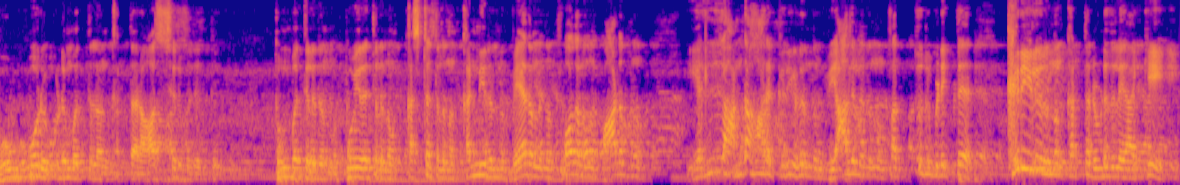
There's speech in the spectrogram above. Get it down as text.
ஒவ்வொரு குடும்பத்திலும் கத்தர் ஆசீர்வதித்து துன்பத்திலிருந்தும் துயரத்திலிருந்தும் கஷ்டத்திலிருந்தும் கண்ணீரிலிருந்தும் வேதனிலிருந்தும் சோதனிலிருந்தும் பாடத்திலும் எல்லா அந்தகார கிரியிலிருந்தும் வியாதியிலிருந்தும் சத்துரு பிடித்த கிரியிலிருந்தும் கத்தர் விடுதலையாக்கி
